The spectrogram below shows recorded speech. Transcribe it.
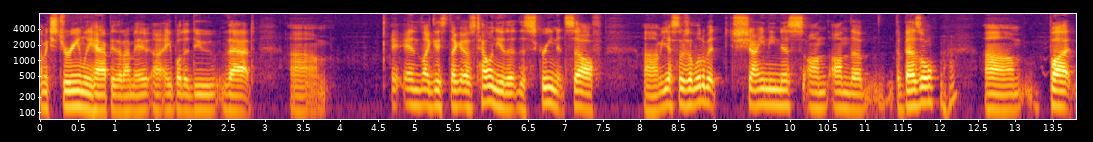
I'm extremely happy that I'm a, uh, able to do that. Um, and like like I was telling you, the, the screen itself, um, yes, there's a little bit shininess on on the the bezel, mm-hmm. um, but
